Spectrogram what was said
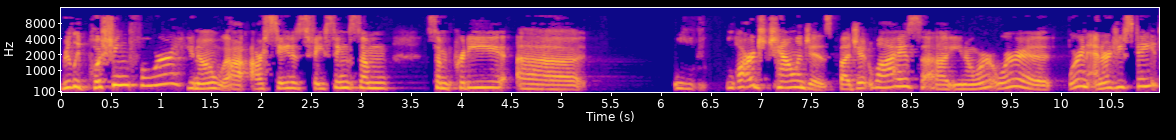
really pushing for. You know, uh, our state is facing some some pretty uh, large challenges budget wise. Uh, you know, we're we're a we're an energy state,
